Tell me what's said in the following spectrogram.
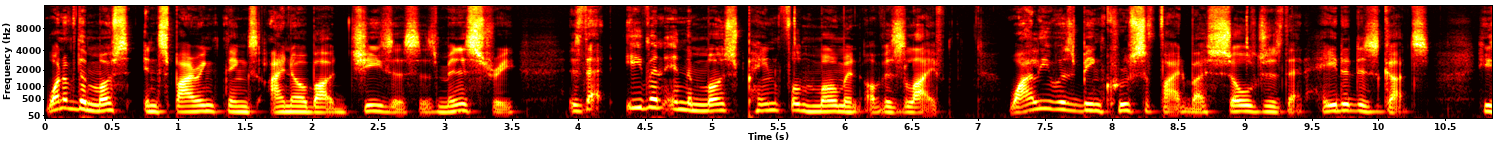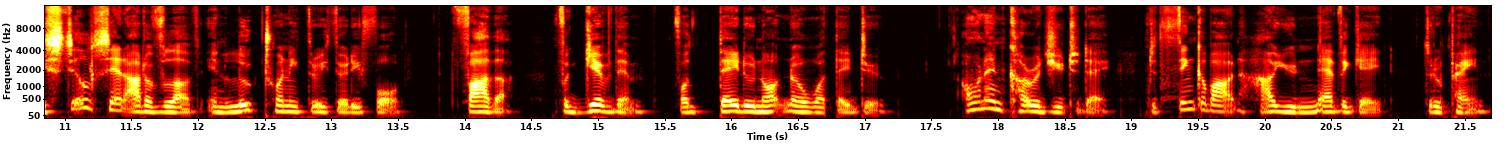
One of the most inspiring things I know about Jesus' ministry is that even in the most painful moment of his life, while he was being crucified by soldiers that hated his guts, he still said out of love in Luke 23:34, "Father, forgive them, for they do not know what they do." I want to encourage you today to think about how you navigate through pain.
